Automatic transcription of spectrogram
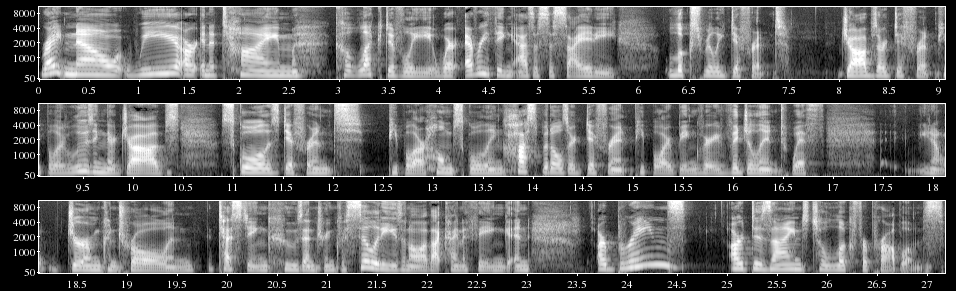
Right now, we are in a time collectively where everything as a society looks really different. Jobs are different, people are losing their jobs, school is different, people are homeschooling, hospitals are different, people are being very vigilant with you know, germ control and testing who's entering facilities and all of that kind of thing. And our brains are designed to look for problems.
